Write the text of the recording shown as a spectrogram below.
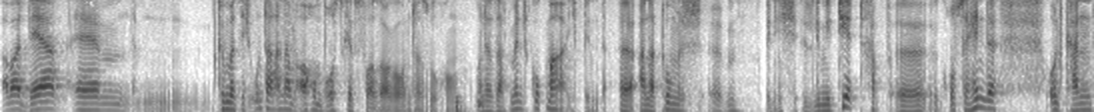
aber der ähm, kümmert sich unter anderem auch um Brustkrebsvorsorgeuntersuchungen. Und er sagt, Mensch, guck mal, ich bin äh, anatomisch ähm, bin ich limitiert, habe äh, große Hände und kann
